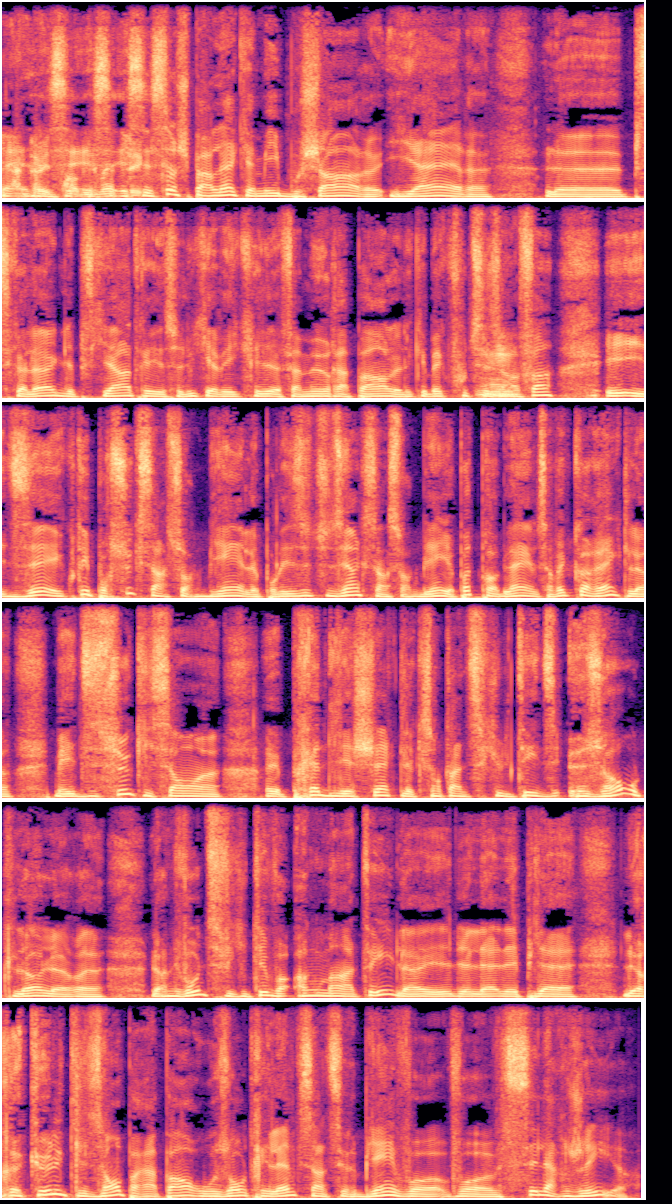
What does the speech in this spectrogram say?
ben, c'est ça, je parlais à Camille Bouchard euh, hier, euh, le psychologue, le psychiatre et celui qui avait écrit le fameux rapport, Le Québec fout de ses mhm. enfants, et il disait, écoutez, pour ceux qui s'en sortent bien, là, pour les étudiants qui s'en sortent bien, il n'y a pas de problème, ça va être correct, là. mais il dit ceux qui sont euh, près de l'échec, qui sont en difficulté, il dit, eux autres, là, leur, leur niveau de difficulté va augmenter, là, et, puis le recul qu'ils ont par rapport aux autres élèves qui s'en tirent bien va, va s'élargir.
